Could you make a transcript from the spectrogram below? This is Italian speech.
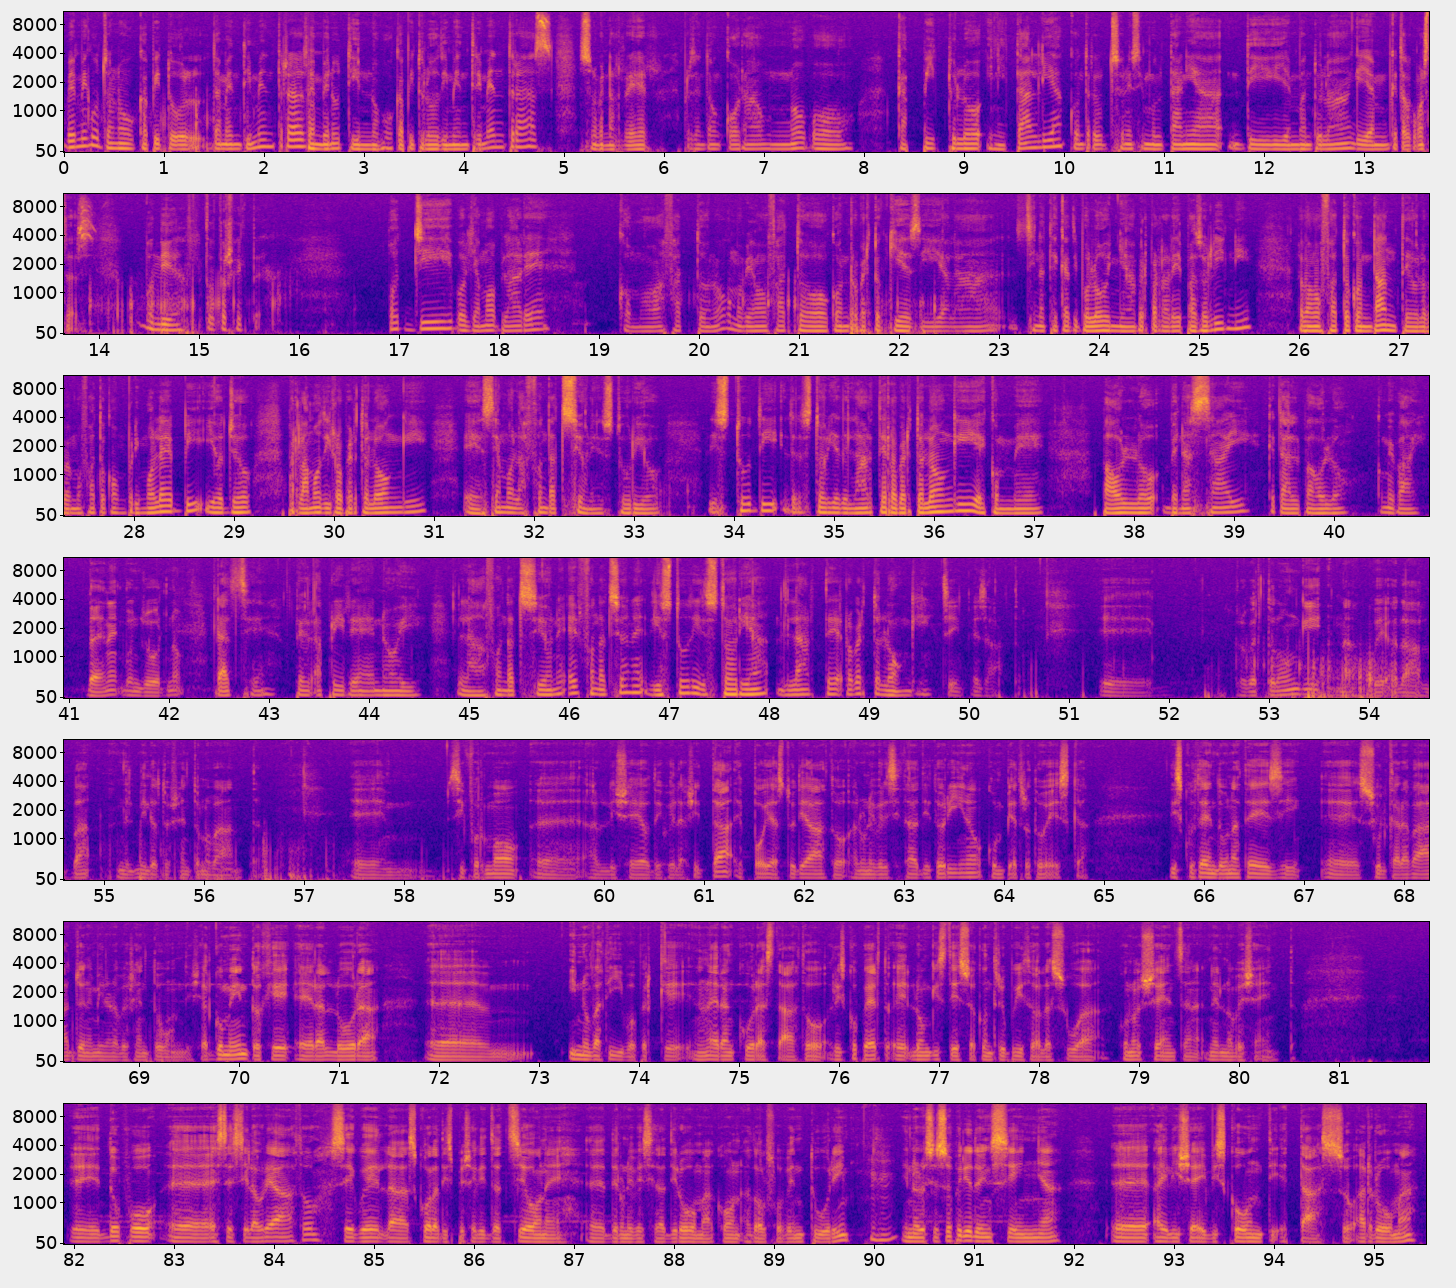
Benvenuti a un nuovo capitolo da Menti Mentras, benvenuti in un nuovo capitolo di Mentri Mentras. Sono Bernarder, presento ancora un nuovo capitolo in Italia con traduzione simultanea di Guillem Bantulà. Guillem, che tal, come stai? Buon dia, tutto perfetto. Oggi vogliamo parlare come, ha fatto, no? come abbiamo fatto con Roberto Chiesi alla Cineteca di Bologna per parlare di Pasolini l'abbiamo fatto con Dante o l'abbiamo fatto con Primo Levi e oggi parliamo di Roberto Longhi e siamo alla Fondazione di, studio, di Studi della Storia dell'Arte Roberto Longhi e con me Paolo Benassai. Che tal Paolo? Come vai? Bene, buongiorno. Grazie per aprire noi la fondazione. È Fondazione di Studi di Storia dell'Arte Roberto Longhi. Sì, esatto. E Roberto Longhi nacque ad Alba nel 1890. E, si formò eh, al liceo di quella città e poi ha studiato all'Università di Torino con Pietro Toesca, discutendo una tesi eh, sul Caravaggio nel 1911, argomento che era allora eh, innovativo perché non era ancora stato riscoperto e Longhi stesso ha contribuito alla sua conoscenza nel Novecento. E dopo eh, essersi laureato, segue la scuola di specializzazione eh, dell'Università di Roma con Adolfo Venturi uh-huh. e nello stesso periodo insegna eh, ai licei Visconti e Tasso a Roma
